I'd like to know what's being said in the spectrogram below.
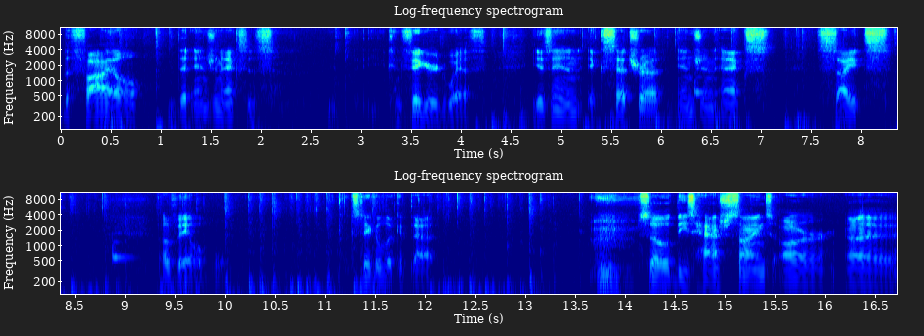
the file that Nginx is configured with is in etc nginx sites available. Let's take a look at that. so these hash signs are uh,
